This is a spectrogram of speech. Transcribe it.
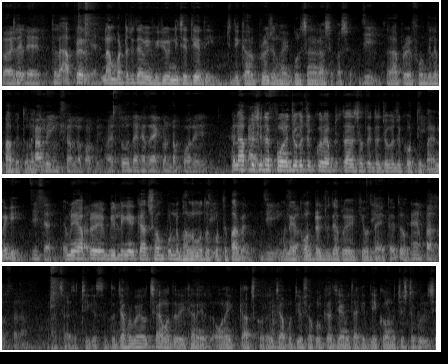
টয়লেটের তাহলে আপনার নাম্বারটা যদি আমি ভিডিওর নিচে দিয়ে দিই যদি কারও প্রয়োজন হয় গুলশানের আশেপাশে জি। তাহলে আপনার ফোন দিলে পাবে তো নাকি? পাবে পাবে। হয়তো দেখা যায় এক ঘণ্টা পরে মানে আপনি সেটা ফোনে যোগাযোগ করে আপনি তাদের সাথে এটা যোগাযোগ করতে পারেন নাকি? জি স্যার। এমনি আপনার বিল্ডিং এর কাজ সম্পূর্ণ ভালো মতো করতে পারবেন। জি মানে কন্ট্রাক্ট যদি আপনাকে কেউ দেয় তাই তো? হ্যাঁ পারব স্যার। আচ্ছা আচ্ছা ঠিক আছে। তো জাফর ভাই হচ্ছে আমাদের এখানের অনেক কাজ করে। যাবতীয় সকল কাজই আমি তাকে দিয়ে করানোর চেষ্টা করি সে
